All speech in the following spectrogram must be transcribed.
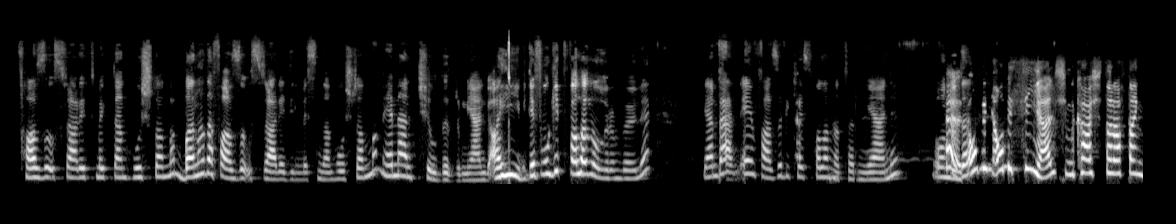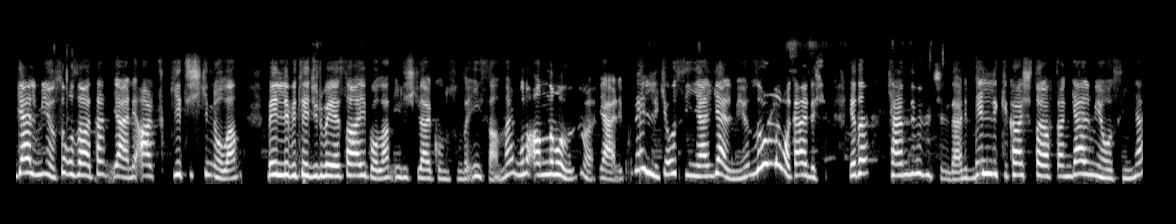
Fazla ısrar etmekten hoşlanmam. Bana da fazla ısrar edilmesinden hoşlanmam. Hemen çıldırırım yani. Ay bir defol git falan olurum böyle. Yani ben en fazla bir kez falan atarım yani. Onda Evet, da o bir, o bir sinyal. Şimdi karşı taraftan gelmiyorsa o zaten yani artık yetişkin olan, belli bir tecrübeye sahip olan ilişkiler konusunda insanlar bunu anlamalı değil mi? Yani belli ki o sinyal gelmiyor. Zorlama kardeşim. Ya da kendimiz için de hani belli ki karşı taraftan gelmiyor o sinyal.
